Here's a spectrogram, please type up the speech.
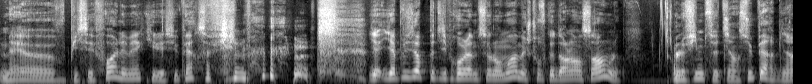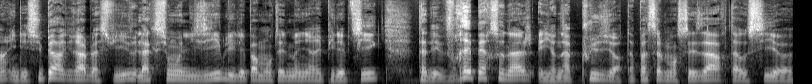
Mais euh, vous pissez froid, les mecs, il est super ce film. Il y, a- il y a plusieurs petits problèmes selon moi, mais je trouve que dans l'ensemble, le film se tient super bien, il est super agréable à suivre, l'action est lisible, il n'est pas monté de manière épileptique, t'as des vrais personnages, et il y en a plusieurs, t'as pas seulement César, t'as aussi euh,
